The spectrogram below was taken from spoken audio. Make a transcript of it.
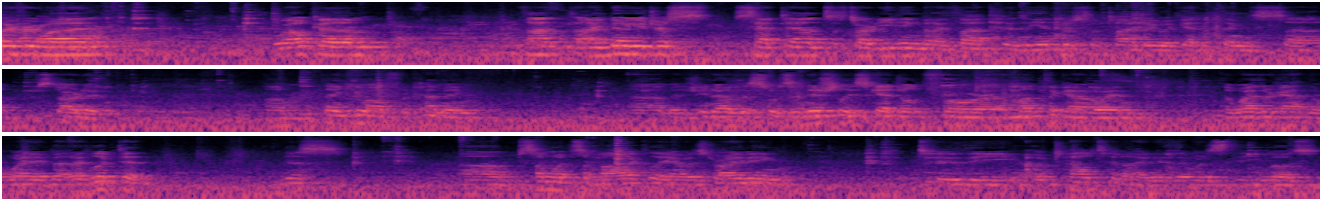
everyone. Welcome. Thought I know you just sat down to start eating, but I thought in the interest of time we would get things uh, started. Um, thank you all for coming. Um, as you know, this was initially scheduled for a month ago, and the weather got in the way. But I looked at this um, somewhat symbolically. I was driving to the hotel tonight, and there was the most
